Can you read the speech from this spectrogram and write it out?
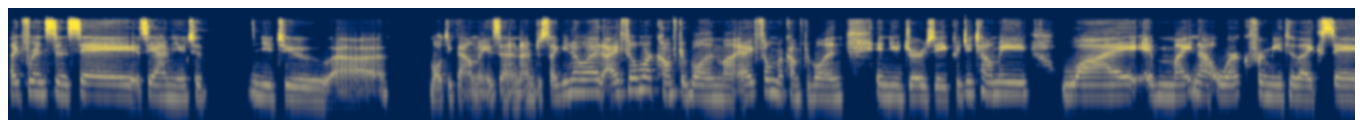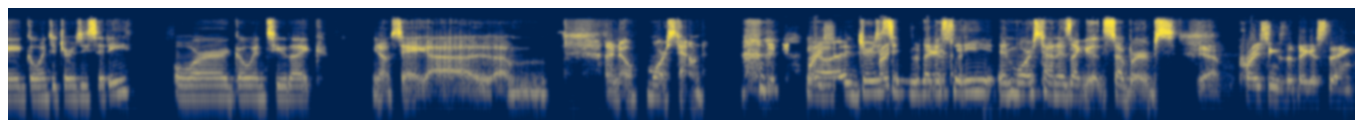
Like for instance, say say I'm new to new to uh, multifamilies and i'm just like you know what i feel more comfortable in my i feel more comfortable in in new jersey could you tell me why it might not work for me to like say go into jersey city or go into like you know say uh, um, i don't know morristown you know, Jersey City is like a city, thing. and Morristown is like suburbs. Yeah, pricing is the biggest thing.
